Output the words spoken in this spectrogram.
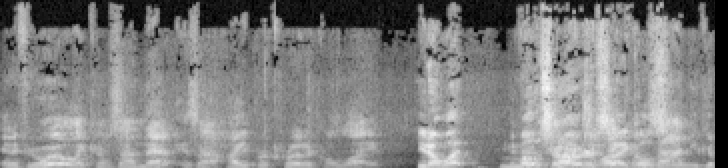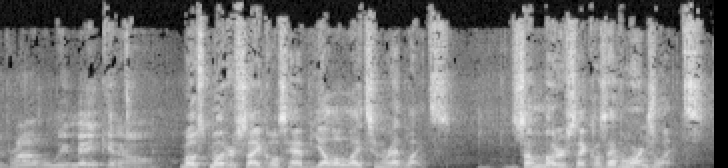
And if your oil light comes on, that is a hypercritical light. You know what? If Most your charging light motorcycles, comes on, you could probably make it home. most motorcycles have yellow lights and red lights. Some motorcycles have orange lights.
